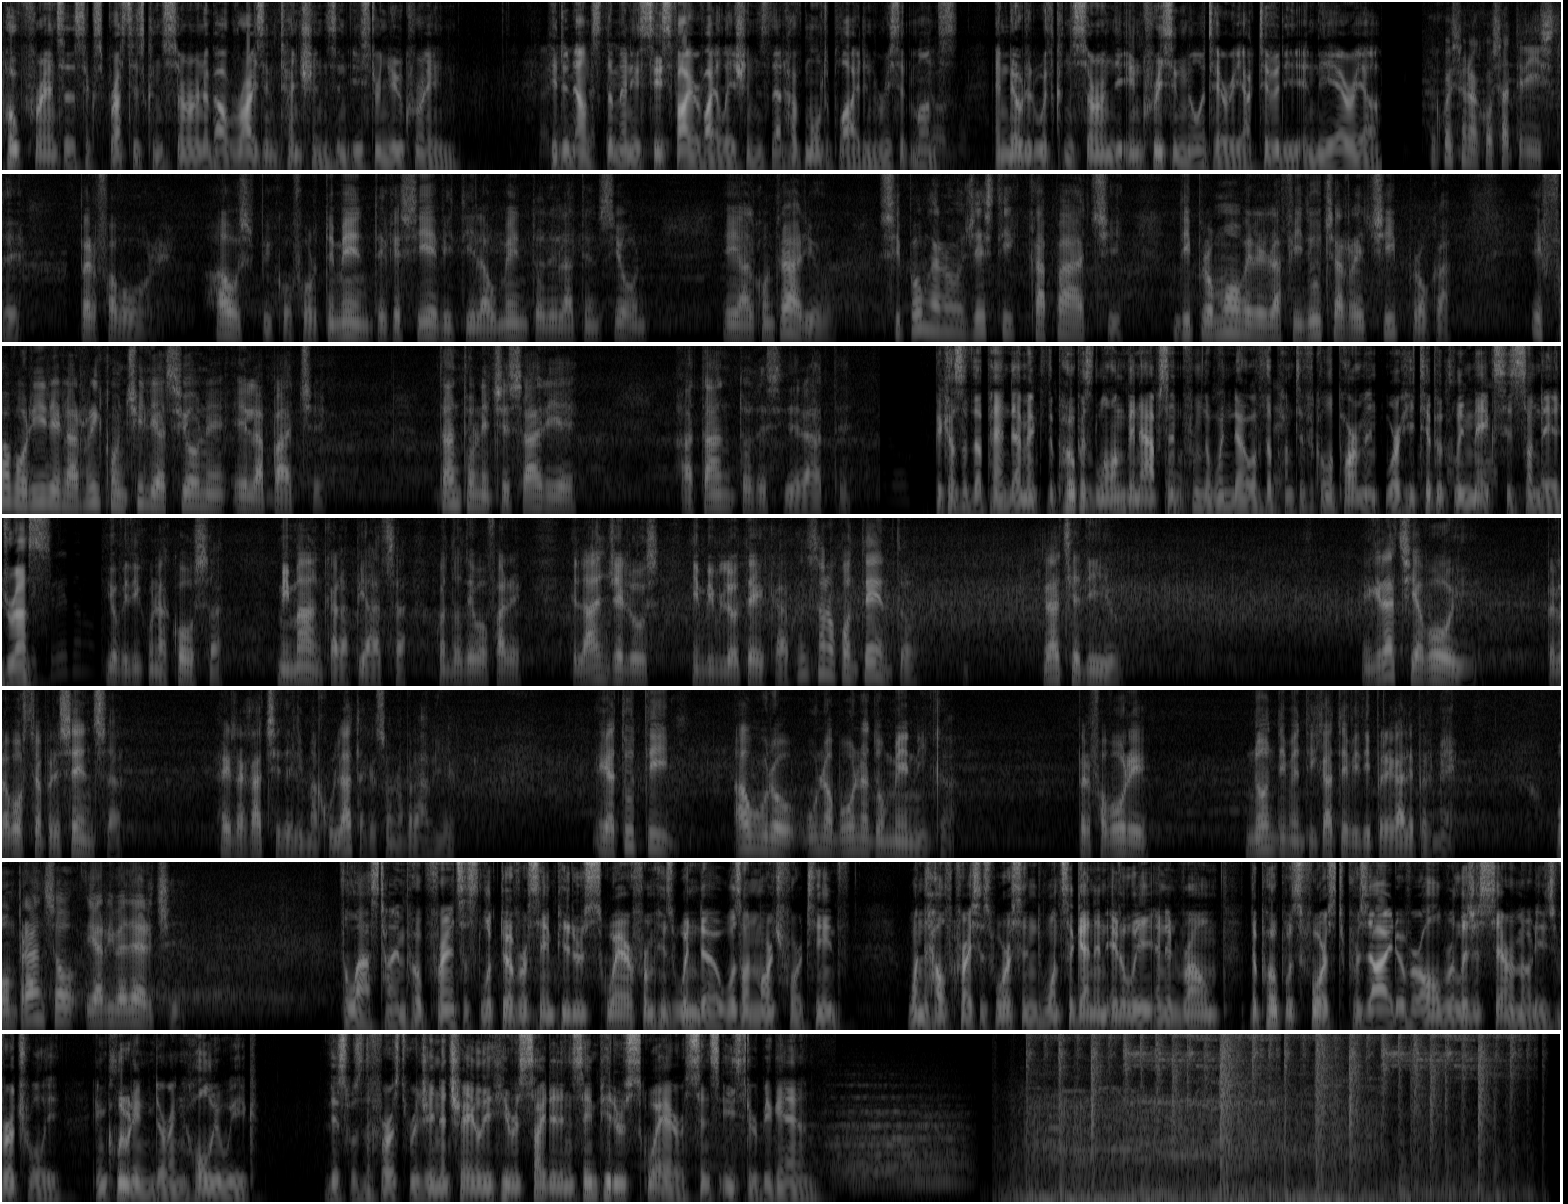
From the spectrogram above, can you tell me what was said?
Pope Francis expressed his concern about rising tensions in eastern Ukraine. He denounced the many ceasefire violations that have multiplied in recent months and noted with concern the increasing military activity in the area. E al contrario si pongano gesti capaci di promuovere la fiducia reciproca e favorire la riconciliazione e la pace, tanto necessarie a tanto desiderate. Because of the pandemic, the Pope has long been absent from the window of the pontifical apartment where he typically makes his Sunday address. Io vi dico una cosa, mi manca la piazza quando devo fare l'Angelus in biblioteca, sono contento, grazie a Dio. E grazie a voi per la vostra presenza, ai ragazzi dell'Immacolata che sono bravi, eh? e a tutti auguro una buona domenica. Per favore non dimenticatevi di pregare per me. Buon pranzo e arrivederci. The last time Pope Francis looked over St. Peter's Square from his window was on March 14th. When the health crisis worsened once again in Italy and in Rome, the Pope was forced to preside over all religious ceremonies virtually, including during Holy Week. This was the first Regina Caeli he recited in St. Peter's Square since Easter began.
